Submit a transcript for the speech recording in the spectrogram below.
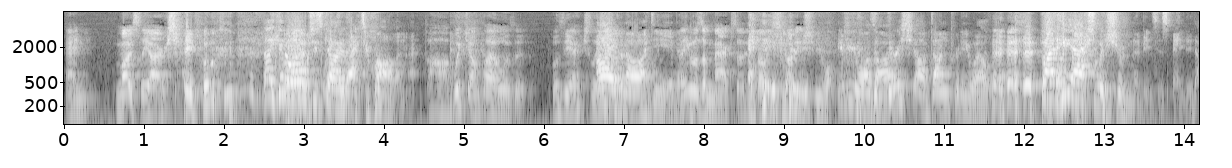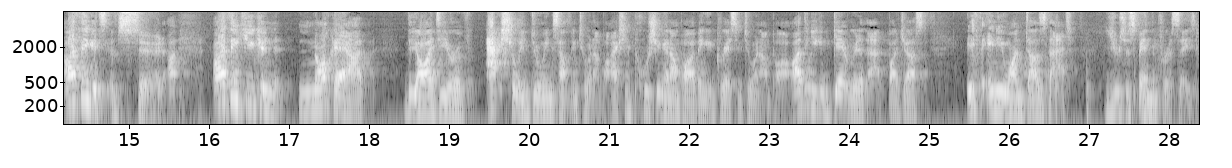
and mostly Irish people. They can Well, all just go back to Ireland, mate. oh, which umpire was it? Was he actually? I have no idea, I think it was a Max. So he's probably if, he, if, Scottish. he, if he was Irish, I've done pretty well there. But he actually shouldn't have been suspended. I think it's absurd. I, I think you can knock out the idea of actually doing something to an umpire, actually pushing an umpire, being aggressive to an umpire. I think you can get rid of that by just, if anyone does that, you suspend them for a season.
